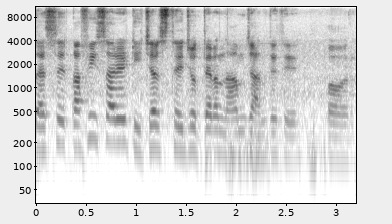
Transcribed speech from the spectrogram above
ऐसे काफ़ी सारे टीचर्स थे जो तेरा नाम जानते थे और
